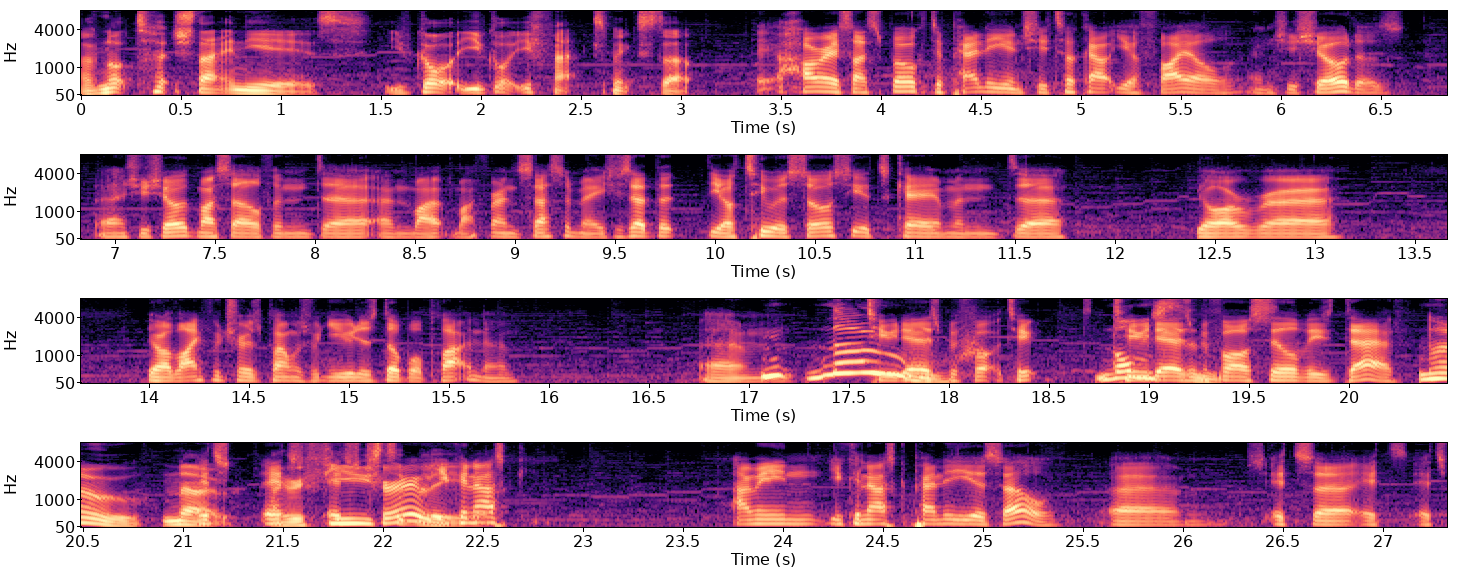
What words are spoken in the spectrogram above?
I've not touched that in years. You've got you've got your facts mixed up. Horace, I spoke to Penny and she took out your file and she showed us. Uh, she showed myself and uh, and my, my friend Sesame. She said that your two associates came and uh, your uh, your life insurance plan was renewed as double platinum. Um, No. two days before two, two days before Sylvie's death. No, no. it's, I it's, refuse it's true. You can ask. I mean, you can ask Penny yourself. Um, it's uh, it's it's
